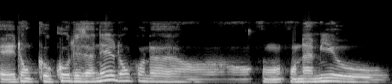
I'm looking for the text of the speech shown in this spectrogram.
Et donc, au cours des années, donc, on a, on, a mis au,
